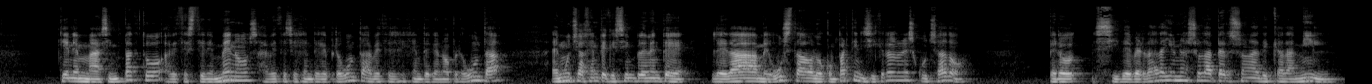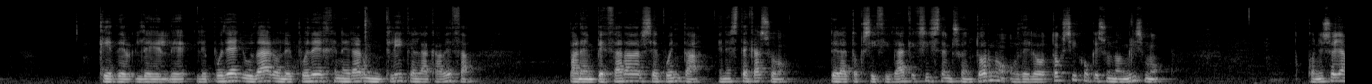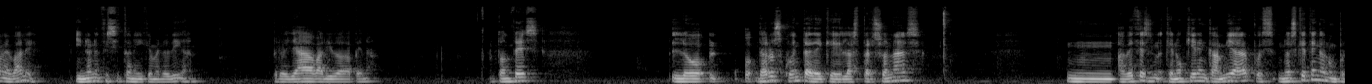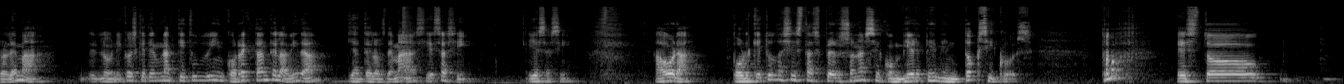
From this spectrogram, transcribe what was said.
tienen más impacto, a veces tienen menos, a veces hay gente que pregunta, a veces hay gente que no pregunta. Hay mucha gente que simplemente le da me gusta o lo comparte y ni siquiera lo han escuchado. Pero si de verdad hay una sola persona de cada mil que le, puede ayudar o le puede generar un clic en la cabeza para empezar a darse cuenta, en este caso, de la toxicidad que existe en su entorno o de lo tóxico que es uno mismo, con eso ya me vale. Y no necesito ni que me lo digan. Pero ya ha valido la pena. Entonces, lo, daros cuenta de que las personas mm, a veces que no quieren cambiar, pues no es que tengan un problema. Lo único es que tienen una actitud incorrecta ante la vida y ante los demás. Y es así. Y es así. Ahora, ¿por qué todas estas personas se convierten en tóxicos? Esto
